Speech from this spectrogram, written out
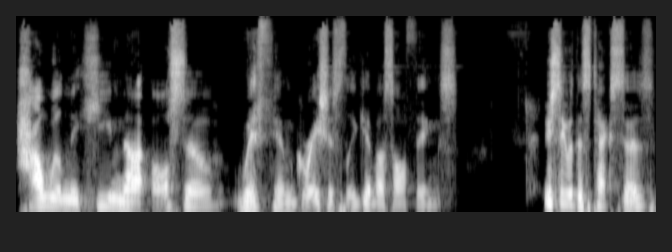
how will he not also with him graciously give us all things?" You see what this text says?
